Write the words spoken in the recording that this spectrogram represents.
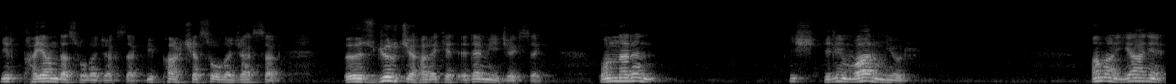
bir payandası olacaksak, bir parçası olacaksak, özgürce hareket edemeyeceksek, onların hiç dilim varmıyor. Ama yani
